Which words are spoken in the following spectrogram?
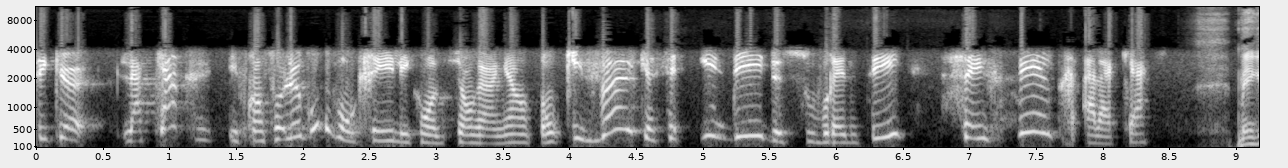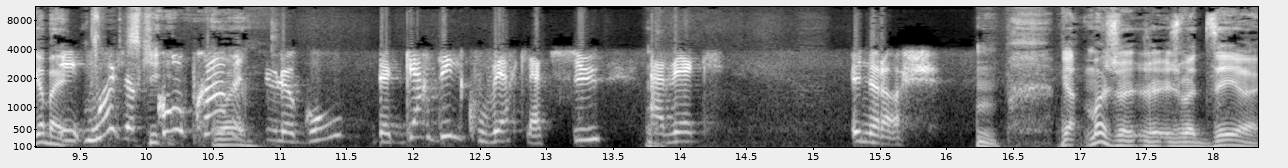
c'est que la CAQ et François Legault vont créer les conditions gagnantes. Donc, ils veulent que cette idée de souveraineté s'infiltre à la CAQ. Mais ben, et moi, je qui- comprends, ouais. M. Legault, de garder le couvercle là-dessus avec une roche. Regarde, moi, je, je, je vais te dire, euh,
